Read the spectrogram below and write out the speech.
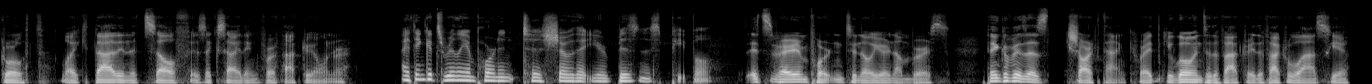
growth. Like that in itself is exciting for a factory owner. I think it's really important to show that you're business people. It's very important to know your numbers. Think of it as Shark Tank, right? You go into the factory, the factory will ask you,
